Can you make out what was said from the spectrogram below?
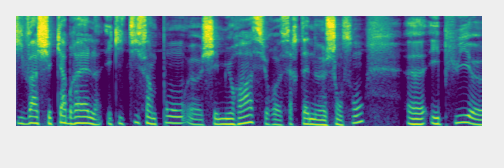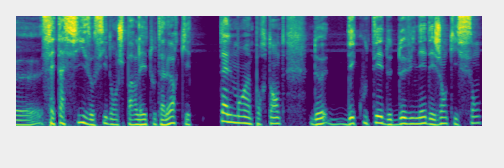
qui va chez Cabrel et qui tisse un pont euh, chez Murat sur euh, certaines chansons. Euh, et puis cette assise aussi dont je parlais tout à l'heure, qui est tellement importante de d'écouter, de deviner des gens qui sont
